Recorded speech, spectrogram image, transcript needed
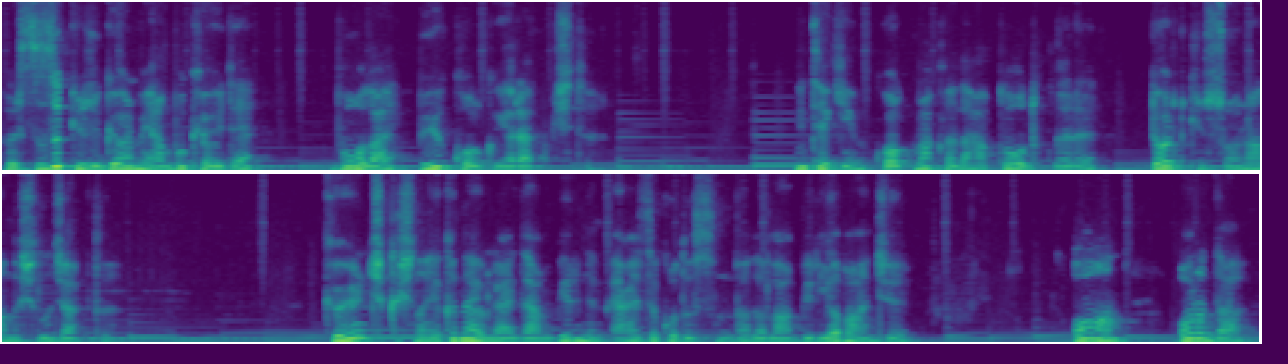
hırsızlık yüzü görmeyen bu köyde bu olay büyük korku yaratmıştı. Nitekim korkmakla da haklı oldukları dört gün sonra anlaşılacaktı. Köyün çıkışına yakın evlerden birinin erzak odasında dalan bir yabancı, o an orada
